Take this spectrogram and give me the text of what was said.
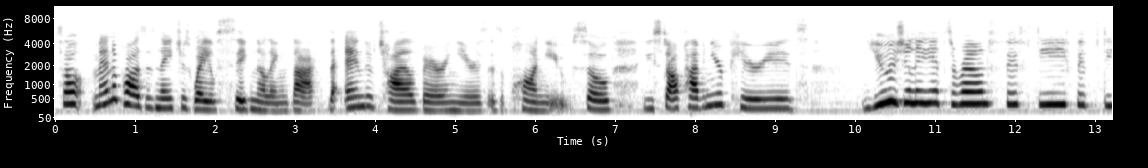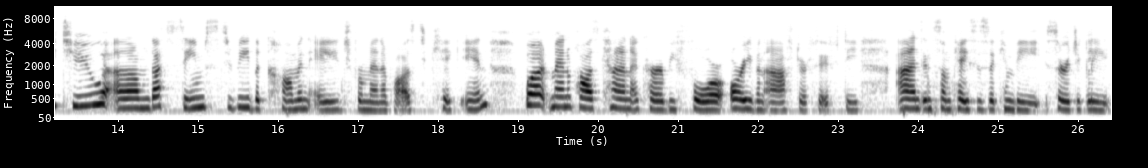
So, menopause is nature's way of signaling that the end of childbearing years is upon you. So, you stop having your periods usually it's around 50 52 um, that seems to be the common age for menopause to kick in but menopause can occur before or even after 50 and in some cases it can be surgically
